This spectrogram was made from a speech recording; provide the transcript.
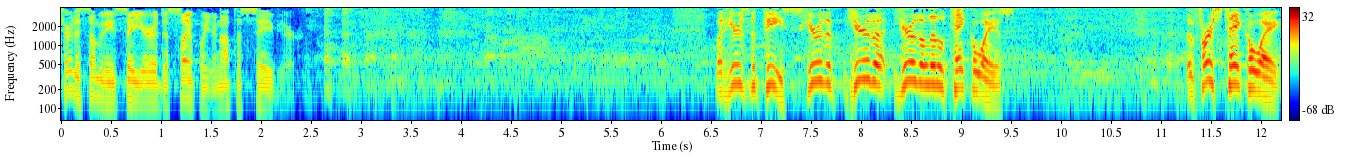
Turn to somebody and say, You're a disciple, you're not the Savior. but here's the piece. Here are the, here, are the, here are the little takeaways. The first takeaway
